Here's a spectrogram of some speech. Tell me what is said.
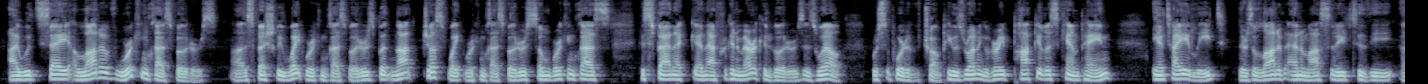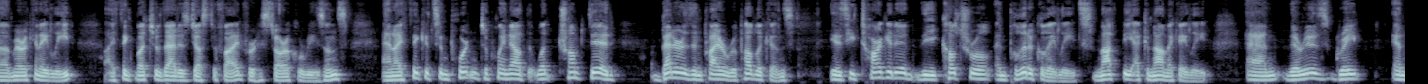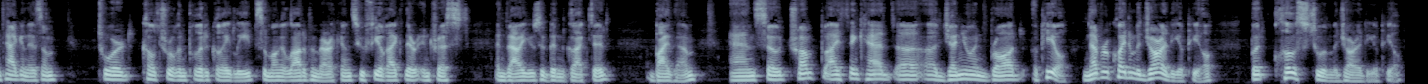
I would say a lot of working class voters, uh, especially white working class voters, but not just white working class voters, some working class Hispanic and African American voters as well were supportive of Trump. He was running a very populist campaign anti elite. There's a lot of animosity to the uh, American elite. I think much of that is justified for historical reasons. And I think it's important to point out that what Trump did better than prior Republicans is he targeted the cultural and political elites, not the economic elite. And there is great antagonism toward cultural and political elites among a lot of Americans who feel like their interests and values have been neglected by them. And so Trump, I think, had a, a genuine broad appeal. Never quite a majority appeal, but close to a majority appeal.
